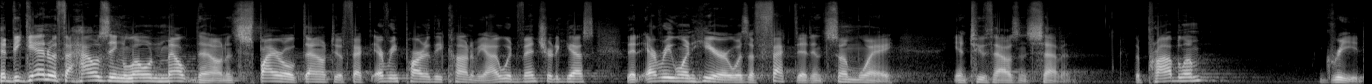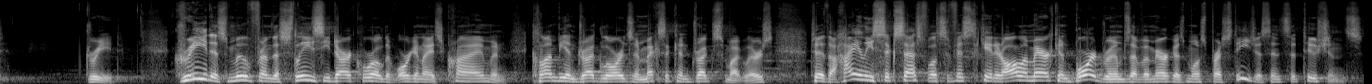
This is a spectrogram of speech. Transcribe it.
It began with the housing loan meltdown and spiraled down to affect every part of the economy. I would venture to guess that everyone here was affected in some way in 2007. The problem? Greed. Greed. Greed has moved from the sleazy, dark world of organized crime and Colombian drug lords and Mexican drug smugglers to the highly successful, sophisticated, all American boardrooms of America's most prestigious institutions.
